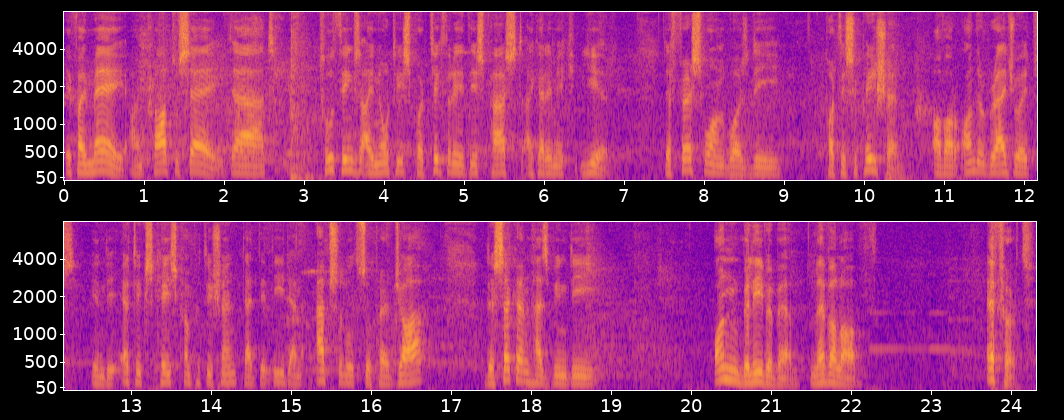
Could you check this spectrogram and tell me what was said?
If I may, I'm proud to say that Two things I noticed, particularly this past academic year. The first one was the participation of our undergraduates in the ethics case competition that they did an absolute superb job. The second has been the unbelievable level of effort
